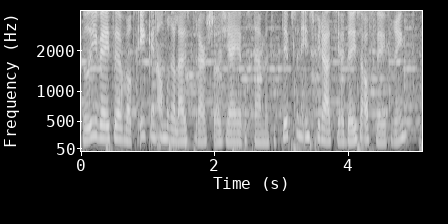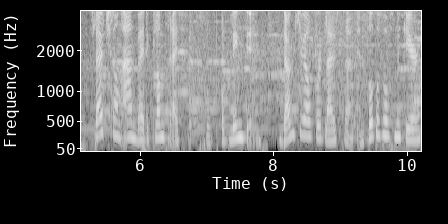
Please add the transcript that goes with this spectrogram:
Wil je weten wat ik en andere luisteraars zoals jij hebben gedaan met de tips en inspiratie uit deze aflevering? Sluit je dan aan bij de Klantreisgidsgroep op LinkedIn. Dankjewel voor het luisteren en tot de volgende keer.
